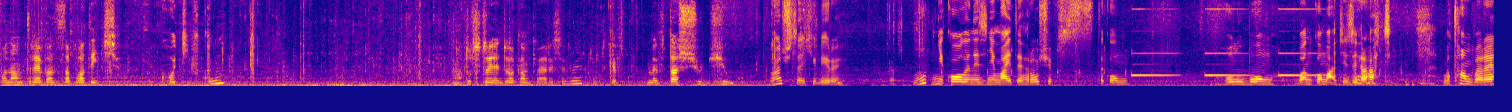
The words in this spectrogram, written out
Бо нам треба заплатити готівку. А тут стоять два кампери собі. Тут таке ми в Ташуджу. Бачите, які ліри? Ну, ніколи не знімайте гроші в такому голубому банкоматі зіграти, бо там бере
